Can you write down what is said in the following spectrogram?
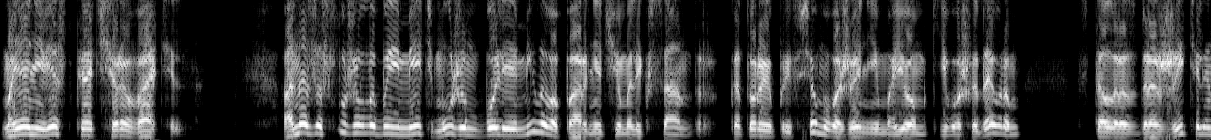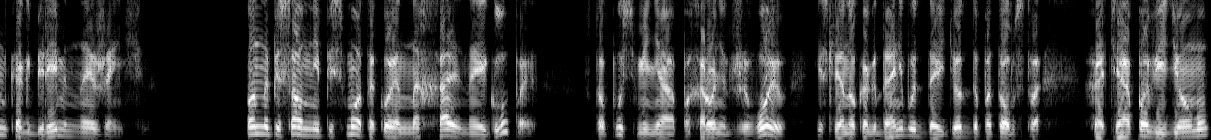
Моя невестка очаровательна. Она заслуживала бы иметь мужем более милого парня, чем Александр, который при всем уважении моем к его шедеврам стал раздражителен, как беременная женщина. Он написал мне письмо такое нахальное и глупое, что пусть меня похоронят живою, если оно когда-нибудь дойдет до потомства, хотя, по-видимому,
